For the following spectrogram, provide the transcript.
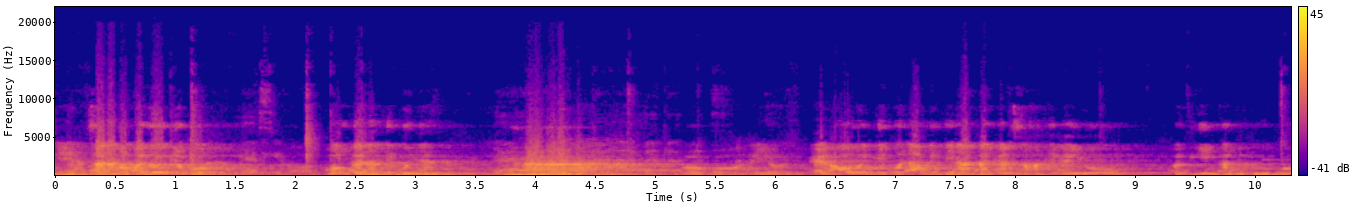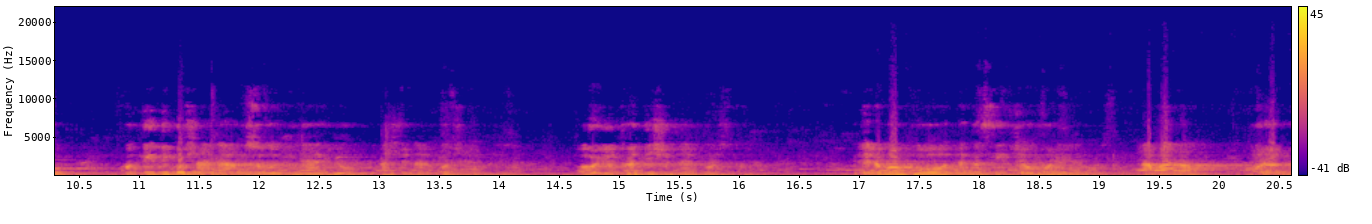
Ayan. Sana mapanood niyo po. Bongga ng dibo niyan. Opo, ayun. Pero hindi po namin tinatanggal sa kanila yung pagiging katutubo. Magdidibo siya na ang suot niya yung national costume niya. O yung traditional costume. Ito naman po, taga Sitio Moreno. Tama no? Moreno?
